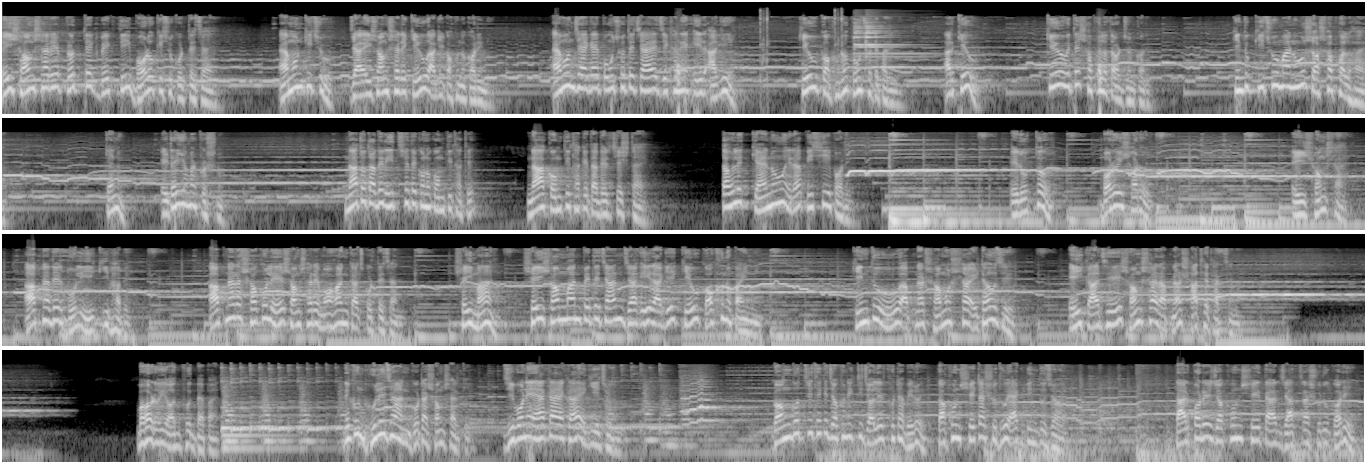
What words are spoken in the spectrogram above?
এই সংসারে প্রত্যেক ব্যক্তি বড় কিছু করতে চায়। এমন কিছু যা এই সংসারে কেউ আগে কখনো করেনি। এমন জায়গায় পৌঁছতে চায় যেখানে এর আগে কেউ কখনো পৌঁছতে পারেনি। আর কেউ কেউ এতে সফলতা অর্জন করে। কিন্তু কিছু মানুষ অসফল হয়। কেন? এটাই আমার প্রশ্ন। না তো তাদের ইচ্ছেতে কোনো কমতি থাকে। না কমতি থাকে তাদের চেষ্টায়। তাহলে কেন এরা পিছিয়ে পড়ে? এর উত্তর বড়ই সরল। এই সংসার, আপনাদের বলি কীভাবে? আপনারা সকলে সংসারে মহান কাজ করতে চান। সেই মান, সেই সম্মান পেতে চান যা এর আগে কেউ কখনো পায়নি। কিন্তু আপনার সমস্যা এটাও যে এই কাজে সংসার আপনার সাথে থাকছে না। বড়ই অদ্ভুত ব্যাপার। দেখুন, ভুলে যান গোটা সংসারকে। জীবনে একা একা এগিয়ে চলুন। গঙ্গোত্রী থেকে যখন একটি জলের ফোঁটা বেরোয়, তখন সেটা শুধু এক বিন্দু জল। তারপরে যখন সে তার যাত্রা শুরু করে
